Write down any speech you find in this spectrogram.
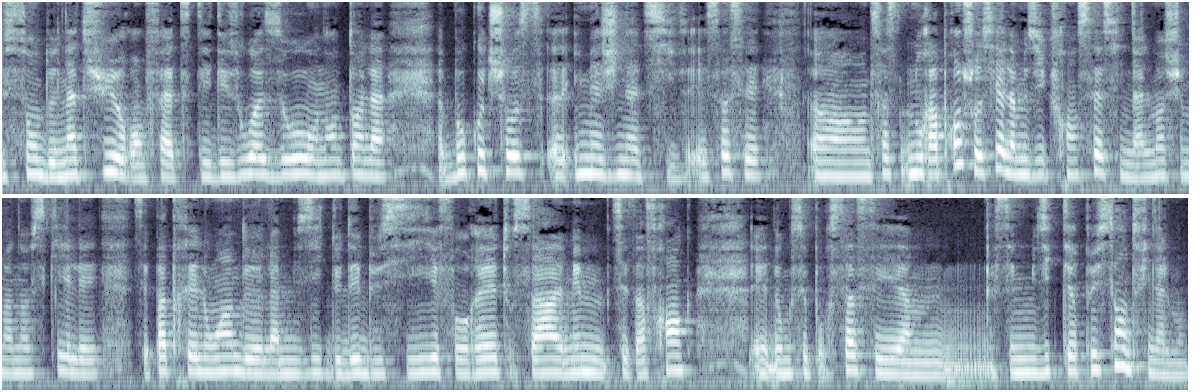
sons de nature en fait, des, des oiseaux. On entend là beaucoup de choses imaginatives et ça c'est ça nous rapproche aussi à la musique française finalement. Schumanowski c'est pas très loin de la musique de Debussy, Forêt, tout ça, même César Franck. Et donc c'est pour ça, c'est euh, une musique très puissante finalement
